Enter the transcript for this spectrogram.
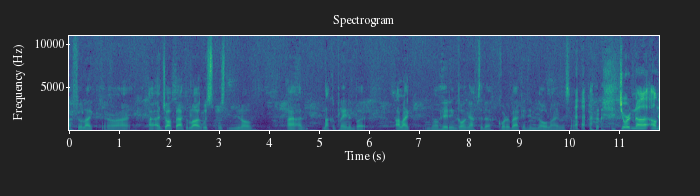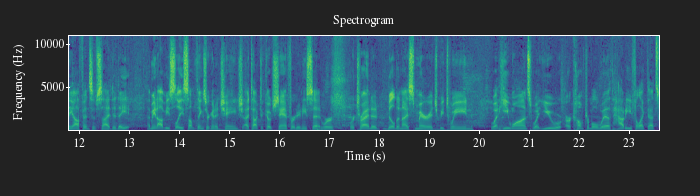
I feel like you know, I, I I drop back a lot, which was you know I, I'm not complaining, but. I like, you know, hitting, going after the quarterback and hitting the O lineman. So Jordan, uh, on the offensive side, did they? I mean, obviously, some things are going to change. I talked to Coach Sanford, and he said we're we're trying to build a nice marriage between what he wants, what you are comfortable with. How do you feel like that's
